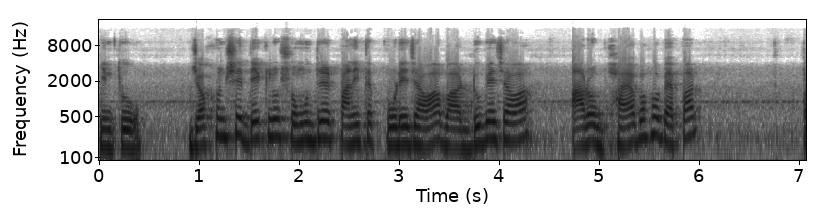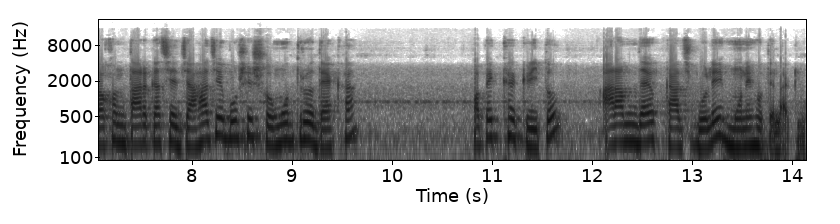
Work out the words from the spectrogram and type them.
কিন্তু যখন সে দেখল সমুদ্রের পানিতে পড়ে যাওয়া বা ডুবে যাওয়া আরও ভয়াবহ ব্যাপার, তখন তার কাছে জাহাজে বসে সমুদ্র দেখা অপেক্ষাকৃত আরামদায়ক কাজ বলে মনে হতে লাগল।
